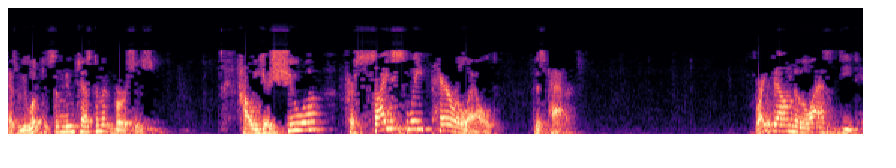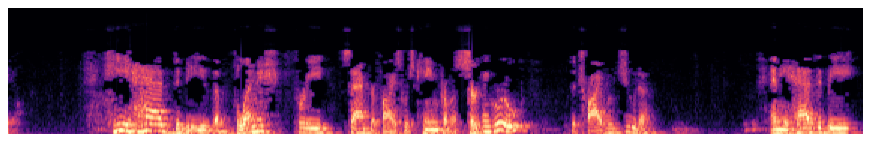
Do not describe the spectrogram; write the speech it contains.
as we looked at some New Testament verses, how Yeshua precisely paralleled this pattern. Right down to the last detail. He had to be the blemish free sacrifice which came from a certain group, the tribe of Judah, and he had to be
